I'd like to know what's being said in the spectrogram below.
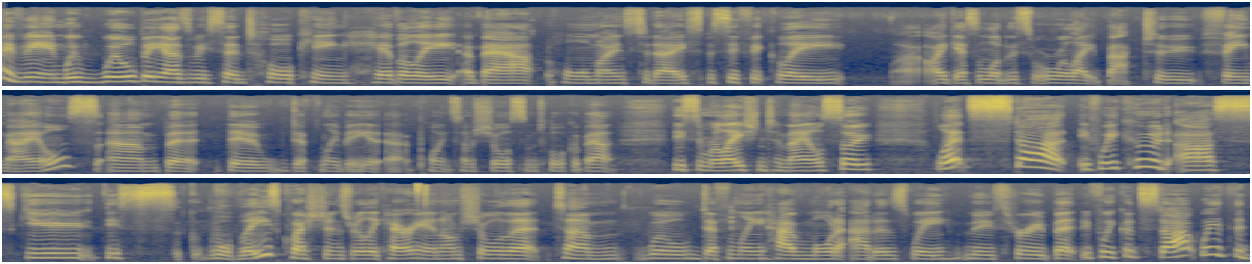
dive in. We will be, as we said, talking heavily about hormones today, specifically I guess a lot of this will relate back to females, um, but there will definitely be at points, I'm sure, some talk about this in relation to males. So let's start. If we could ask you this, well, these questions really, Carrie, and I'm sure that um, we'll definitely have more to add as we move through. But if we could start with the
